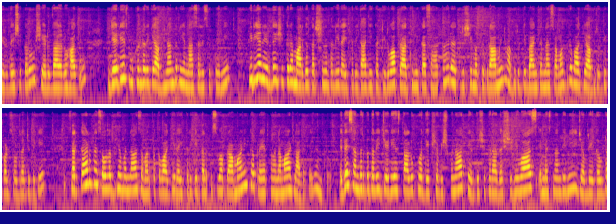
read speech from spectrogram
ನಿರ್ದೇಶಕರು, ಷೇರುದಾರರು ಹಾಗೂ ಜೆಡಿಎಸ್ ಮುಖಂಡರಿಗೆ ಅಭಿನಂದನೆಯನ್ನ ಸಲ್ಲಿಸುತ್ತೇನೆ. ಹಿರಿಯ ನಿರ್ದೇಶಕರ ಮಾರ್ಗದರ್ಶನದಲ್ಲಿ ರೈತರಿಗಾಗಿ ಕಟ್ಟಿರುವ ಪ್ರಾಥಮಿಕ ಸಹಕಾರ ಕೃಷಿ ಮತ್ತು ಗ್ರಾಮೀಣ ಅಭಿವೃದ್ಧಿ ಬ್ಯಾಂಕನ್ನು ಸಮಗ್ರವಾಗಿ ಅಭಿವೃದ್ಧಿಪಡಿಸುವುದರ ಜೊತೆಗೆ ಸರ್ಕಾರದ ಸೌಲಭ್ಯವನ್ನು ಸಮರ್ಪಕವಾಗಿ ರೈತರಿಗೆ ತಲುಪಿಸುವ ಪ್ರಾಮಾಣಿಕ ಪ್ರಯತ್ನವನ್ನು ಮಾಡಲಾಗುತ್ತೆ ಎಂದರು. ಇದೇ ಸಂದರ್ಭದಲ್ಲಿ ಜೆಡಿಎಸ್ ತಾಲೂಕು ಅಧ್ಯಕ್ಷ ವಿಶ್ವನಾಥ್, ನಿರ್ದೇಶಕರಾದ Srinivas, M S Nandini, Javaregowda,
